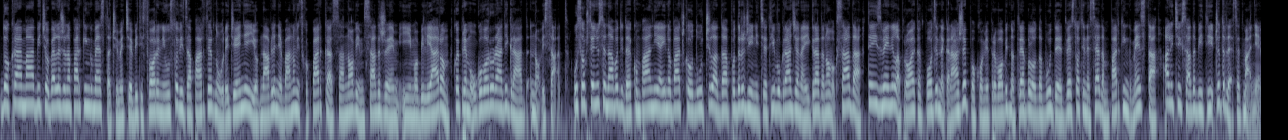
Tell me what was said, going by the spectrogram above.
Do kraja maja biće obeležena parking mesta, čime će biti stvoreni uslovi za parterno uređenje i obnavljanje Banovinskog parka sa novim sadržajem i mobilijarom koje prema ugovoru radi grad Novi Sad. U saopštenju se navodi da je kompanija Inobačka odlučila da podrži inicijativu građana i grada Novog Sada te izmenila projekat podzemne garaže po kom je prvobitno trebalo da bude 207 parking mesta, ali će ih sada biti 40 manje.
